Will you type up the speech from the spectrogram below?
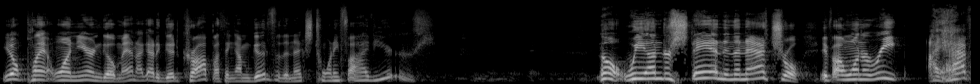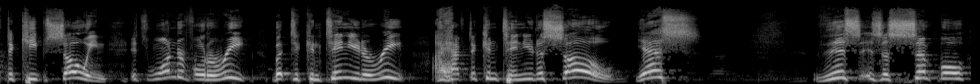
you don't plant one year and go, man, I got a good crop. I think I'm good for the next 25 years. No, we understand in the natural, if I want to reap, I have to keep sowing. It's wonderful to reap, but to continue to reap, I have to continue to sow. Yes? This is a simple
